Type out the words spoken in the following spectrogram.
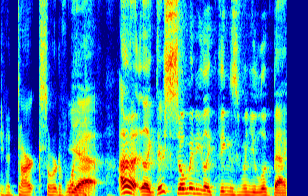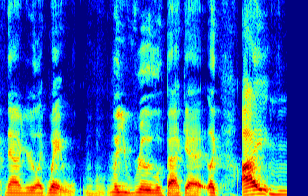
in a dark sort of way. Yeah. I don't know, like there's so many like things when you look back now and you're like, wait, when you really look back at it, like I Mm-hmm.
